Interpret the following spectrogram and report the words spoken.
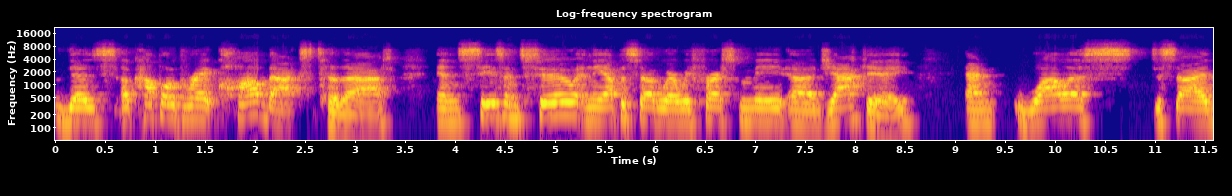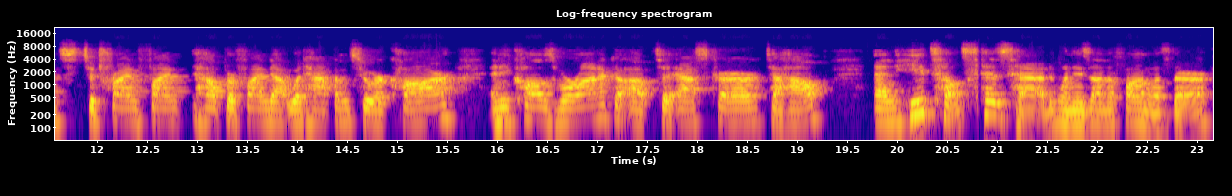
there's a couple of great callbacks to that. In season two, in the episode where we first meet uh, Jackie, and Wallace decides to try and find help her find out what happened to her car, and he calls Veronica up to ask her to help, and he tilts his head when he's on the phone with her.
